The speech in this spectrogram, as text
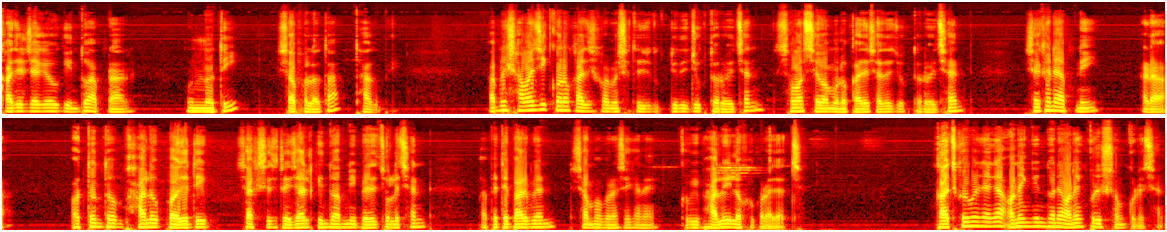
কাজের জায়গায়ও কিন্তু আপনার উন্নতি, সফলতা থাকবে। আপনি সামাজিক কোনো কাজকর্মের সাথে যদি যুক্ত রয়েছেন, সমাজসেবামূলক কাজের সাথে যুক্ত রয়েছেন, সেখানে আপনি একটা অত্যন্ত ভালো পজিটিভ সাকসেস রেজাল্ট কিন্তু আপনি পেতে চলেছেন বা পেতে পারবেন। সম্ভাবনা সেখানে খুবই ভালোই লক্ষ্য করা যাচ্ছে। কাজকর্মের জায়গায় অনেক দিন ধরে অনেক পরিশ্রম করেছেন।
